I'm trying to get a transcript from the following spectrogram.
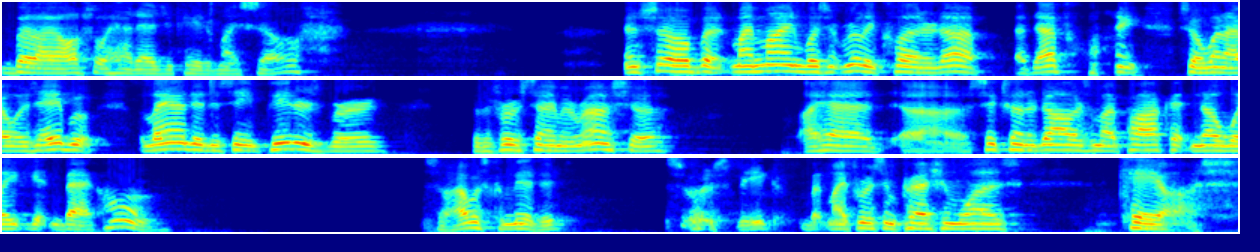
but I also had educated myself. And so, but my mind wasn't really cluttered up at that point. So when I was able landed in St. Petersburg for the first time in Russia, I had uh, $600 in my pocket, no way getting back home. So I was committed, so to speak. But my first impression was chaos,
